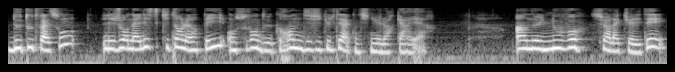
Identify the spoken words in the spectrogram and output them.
De toute façon, les journalistes quittant leur pays ont souvent de grandes difficultés à continuer leur carrière. Un œil nouveau sur l'actualité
